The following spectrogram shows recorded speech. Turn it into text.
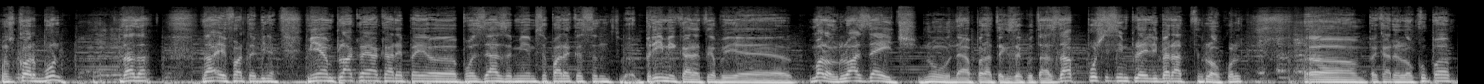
un scor bun. Da, da, da, e foarte bine. Mie îmi plac ăia care pe, uh, pozează, mie mi se pare că sunt primii care trebuie, mă rog, luați de aici, nu neapărat executați, dar pur și simplu eliberat locul uh, pe care îl ocupă.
